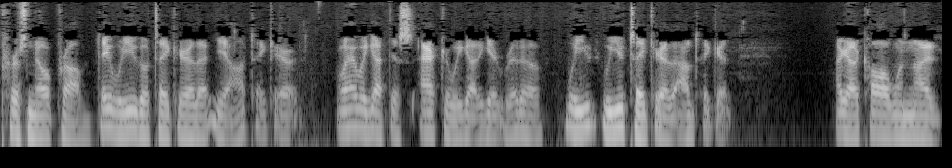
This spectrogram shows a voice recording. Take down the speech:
personnel problem. Dave, will you go take care of that? Yeah, I'll take care of it. Well, we got this actor we got to get rid of. Will you, will you take care of that? I'll take it. I got a call one night,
